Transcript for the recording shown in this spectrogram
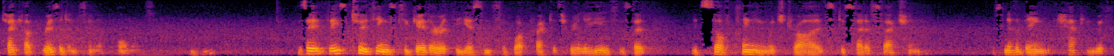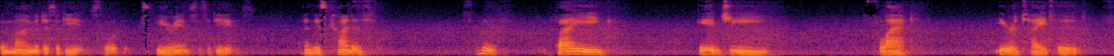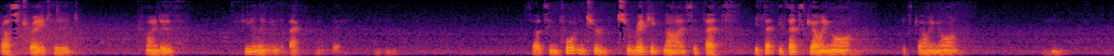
Take up residence in it almost. Mm-hmm. these two things together at the essence of what practice really is, is that it's self-clinging which drives dissatisfaction. It's never being happy with the moment as it is, or the experience as it is. And this kind of vague, edgy, flat, irritated, frustrated kind of feeling in the background there. So it's important to, to recognize that that's, if, that if that's going on, it's going on.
